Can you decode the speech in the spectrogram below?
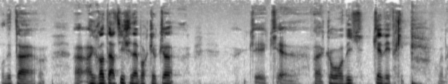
On est un, grand artiste, c'est d'abord quelqu'un qui, enfin, comme on dit, qui a des tripes. Voilà.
